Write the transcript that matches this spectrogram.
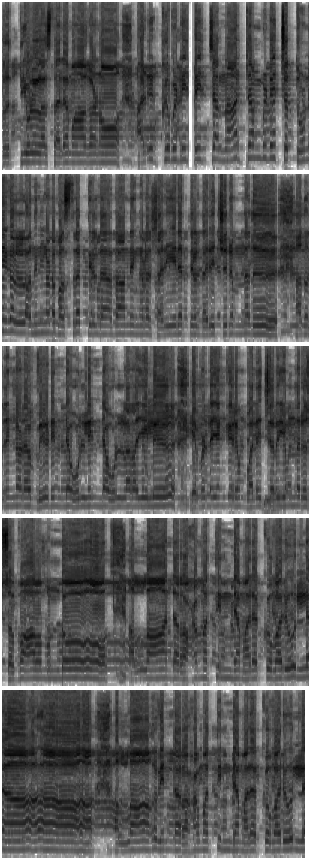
വൃത്തിയുള്ള സ്ഥലമാകണോ? അഴുക്ക് പിടിച്ച നാറ്റം പിടിച്ച തുണികൾ നിങ്ങളുടെ വസ്ത്രത്തിൽ അതാ നിങ്ങളുടെ ശരീരത്തിൽ ധരിച്ചിരുന്നത്. അത് നിങ്ങളുടെ വീടിന്റെ ഉള്ളിന്റെ ഉള്ളറയിൽ എവിടെയെങ്കിലും വലിച്ചെറിയുന്ന ഒരു സ്വഭാവമുണ്ടോ? അള്ളാന്റെ റഹമത്തിന്റെ മലക്ക് വരൂല്ല. അള്ളാഹുവിന്റെ റഹമത്തിന്റെ മലക്ക് വരൂല്ല.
